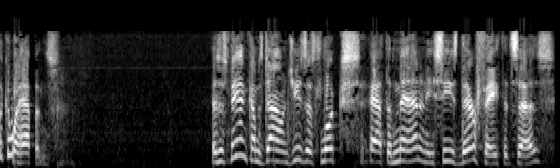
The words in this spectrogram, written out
Look at what happens. As this man comes down, Jesus looks at the men and he sees their faith, it says.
